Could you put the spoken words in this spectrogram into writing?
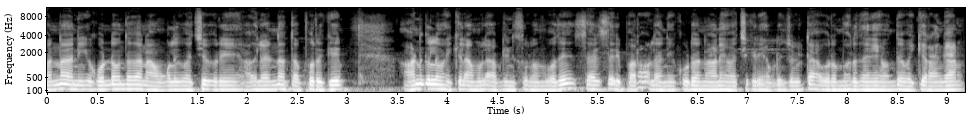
பண்ணால் நீங்கள் கொண்டு வந்ததை நான் உங்களுக்கு வச்சு வரேன் அதில் என்ன தப்பு இருக்குது ஆண்களும் வைக்கலாம்ல அப்படின்னு சொல்லும்போது சரி சரி பரவாயில்ல நீ கூட நானே வச்சுக்கிறேன் அப்படின்னு சொல்லிட்டு அவர் மருதாணியை வந்து வைக்கிறாங்க.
